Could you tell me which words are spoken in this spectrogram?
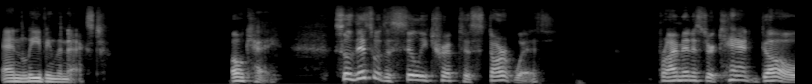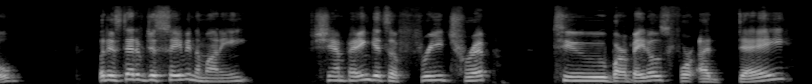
and leaving the next. Okay. So this was a silly trip to start with. Prime Minister can't go, but instead of just saving the money, Champagne gets a free trip to Barbados for a day.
